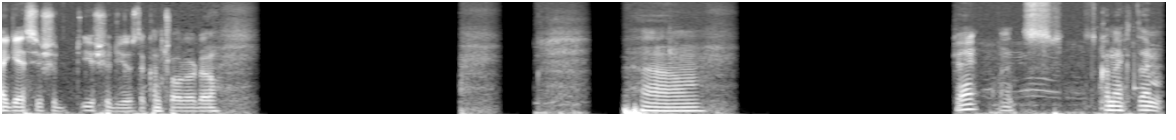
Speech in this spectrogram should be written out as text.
I guess you should you should use the controller though. Um, okay, let's connect them.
